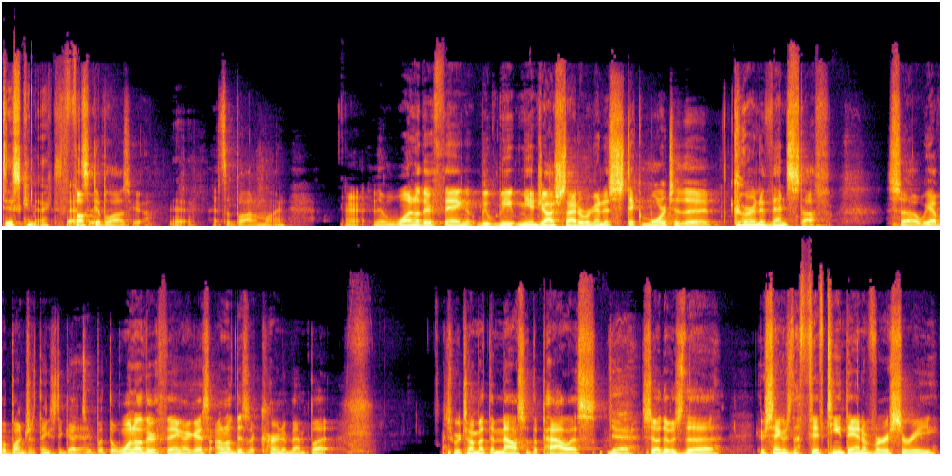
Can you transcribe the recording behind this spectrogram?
Disconnect. That's Fuck it. De Blasio. Yeah. That's the bottom line. All right. And then one other thing, we, we, me and Josh Sider, we're going to stick more to the current event stuff. So we have a bunch of things to get to. But the one other thing, I guess, I don't know if this is a current event, but so we are talking about the Malice at the Palace. Yeah. So there was the, you're saying it was the 15th anniversary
